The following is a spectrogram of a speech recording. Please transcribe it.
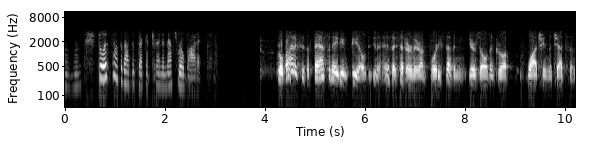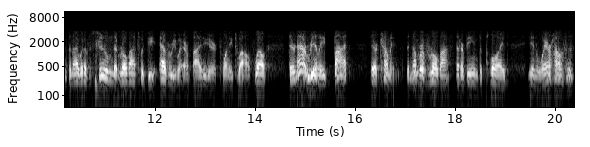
Mm-hmm. So let's talk about the second trend, and that's robotics. Robotics is a fascinating field. You know, as I said earlier, I'm 47 years old and grew up watching the Jetsons, and I would have assumed that robots would be everywhere by the year 2012. Well, they're not really, but they're coming. The number of robots that are being deployed in warehouses,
